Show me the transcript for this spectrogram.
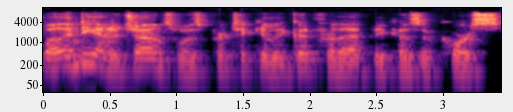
Well, Indiana Jones was particularly good for that because, of course,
